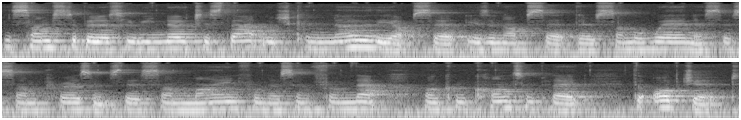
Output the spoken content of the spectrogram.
With some stability, we notice that which can know the upset is an upset. There's some awareness, there's some presence, there's some mindfulness, and from that one can contemplate the object.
